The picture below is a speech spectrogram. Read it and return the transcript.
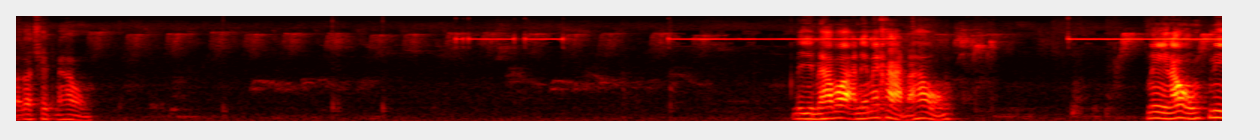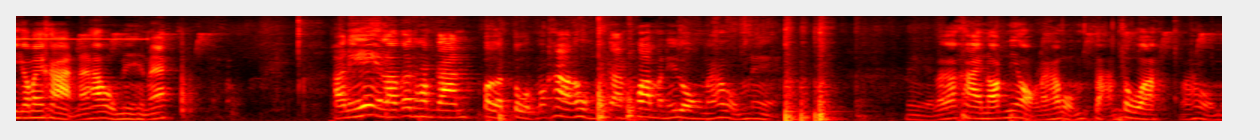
แล้วก็เช็คนะครับผมได้ยินไหมครับว่าอันนี้ไม่ขาดนะครับผม นี่นะผมนี่ก็ไม่ขาดนะครับผมนี่เห็นไหม คราวนี้เราก็ทำการเปิดตูดมะข้าวนะผมด้วยการคว่ำอันนี้ลงนะครับผมนี่นี่แล้วก็คลายน็อตนี่ออกนะครับ ผมสามตัวนะครับผม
